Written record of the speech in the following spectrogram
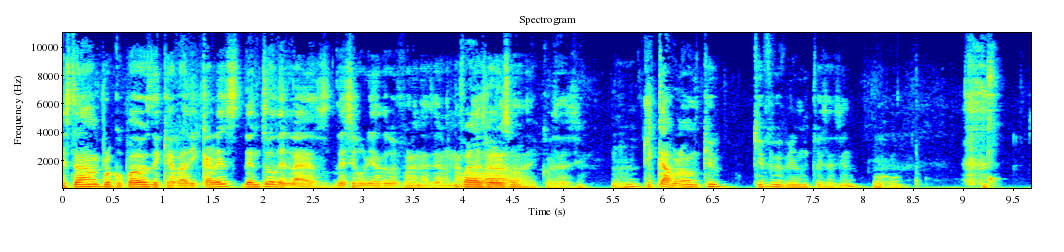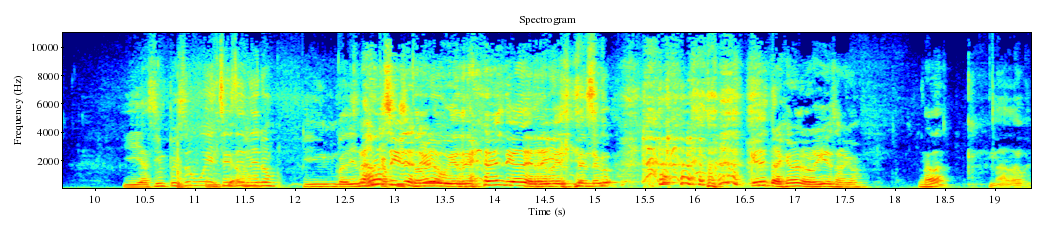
Estaban preocupados de que radicales dentro de las de seguridad, güey, fueran a hacer una Fueran a hacer eso. y cosas así. Qué cabrón, qué, qué vivir un país así. Y así empezó, güey, el Qué 6 de enero, invadiendo No, el 6 de enero, güey. El día de Reyes, pendejo. ¿Qué te trajeron los Reyes, amigo? ¿Nada? Nada, güey.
